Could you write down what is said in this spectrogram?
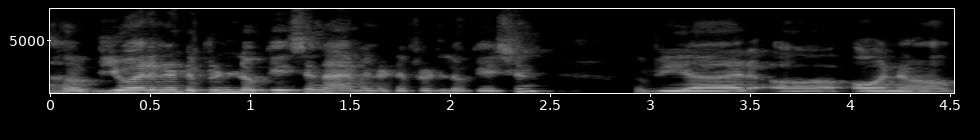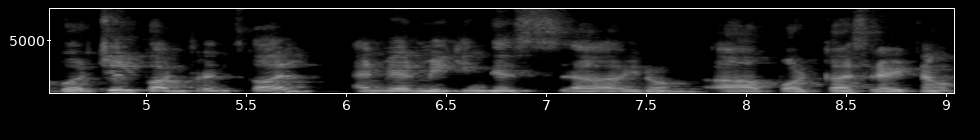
uh, you are in a different location i am in a different location. We are uh, on a virtual conference call and we are making this uh, you know uh, podcast right now.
